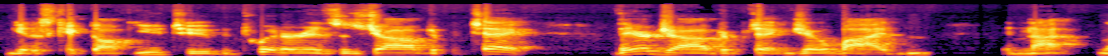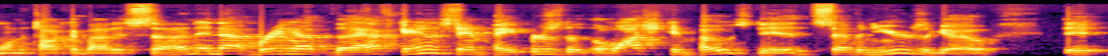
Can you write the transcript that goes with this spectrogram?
and get us kicked off YouTube and Twitter. And it's his job to protect their job to protect Joe Biden and not want to talk about his son and not bring up the Afghanistan papers that the Washington Post did seven years ago that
